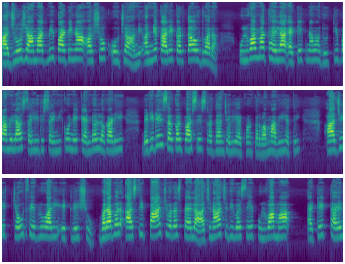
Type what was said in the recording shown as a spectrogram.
આજરોજ આમ આદમી પાર્ટીના અશોક ઓઝા અને અન્ય કાર્યકર્તાઓ દ્વારા પુલવામા થયેલા એટેકના મૃત્યુ પામેલા શહીદ સૈનિકોને કેન્ડલ લગાડી ડેડીડેન સર્કલ પાસે શ્રદ્ધાંજલિ અર્પણ કરવામાં આવી હતી. આજે ચૌદ ફેબ્રુઆરી એટલે શું? બરાબર આજથી પાંચ વર્ષ પહેલાં આજના જ દિવસે પુલવામા એટેક થયેલ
